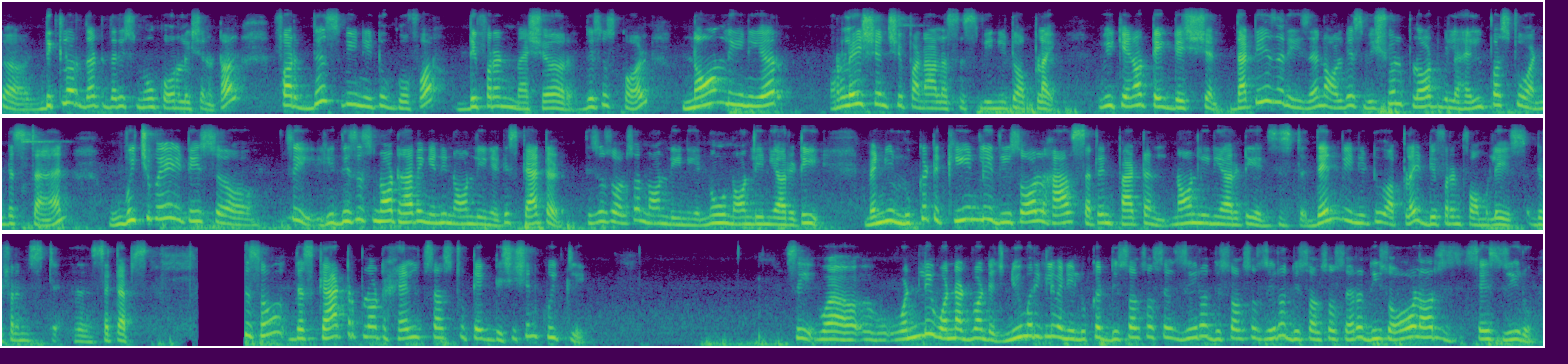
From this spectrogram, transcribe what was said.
uh, declare that there is no correlation at all. For this, we need to go for different measure. This is called non-linear relationship analysis we need to apply. We cannot take decision. That is the reason always visual plot will help us to understand which way it is uh, see he, this is not having any non-linear it is scattered. This is also non-linear no non-linearity. When you look at it keenly these all have certain pattern. Non-linearity exists. Then we need to apply different formulas different uh, setups. So the scatter plot helps us to take decision quickly. See only one advantage. Numerically when you look at this also says 0 this also 0 this also 0 these all are says 0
